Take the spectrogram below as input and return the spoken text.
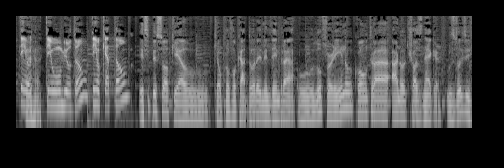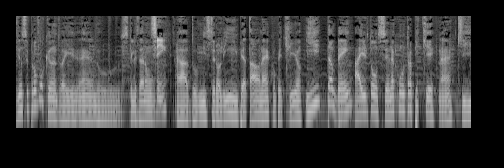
tem, o, Uhum. tem o humildão, tem o quietão. Esse pessoal que é o que é o provocador, ele lembra o Lou Ferrigno contra Arnold Schwarzenegger. Os dois viviam se provocando aí, né? Nos que eles eram Sim. ah, do Mr. Olympia e tal, né? Competiam. E também Ayrton Senna contra Piquet, né? Que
